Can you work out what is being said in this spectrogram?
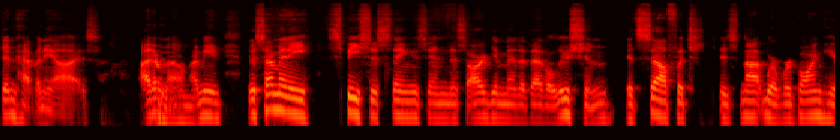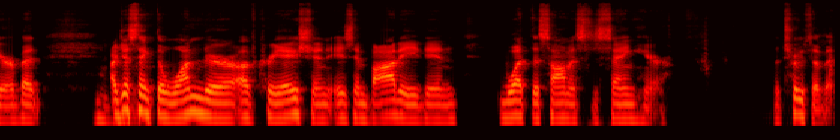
Didn't have any eyes. I don't mm-hmm. know. I mean, there's so many specious things in this argument of evolution itself, which is not where we're going here. But mm-hmm. I just think the wonder of creation is embodied in what the psalmist is saying here, the truth of it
